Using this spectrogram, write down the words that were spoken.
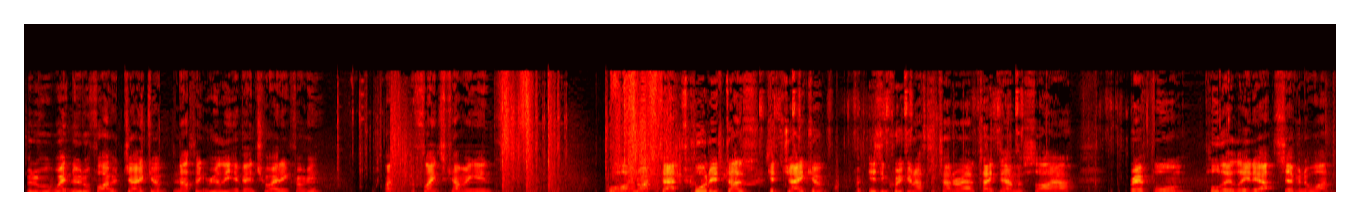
Bit of a wet noodle fight with Jacob. Nothing really eventuating from here. But the flank's coming in. Oh, nice taps. Claudia does get Jacob, but isn't quick enough to turn around and take down Messiah. Rareform, pull their lead out 7 to 1.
